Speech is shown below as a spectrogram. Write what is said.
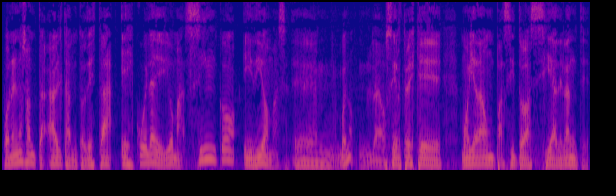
ponernos al, tanto de esta escuela de idiomas, cinco idiomas. bueno, lo cierto es que Moya da un pasito hacia adelante,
